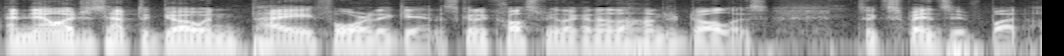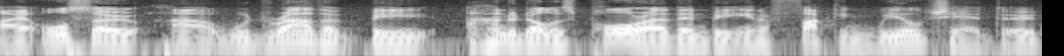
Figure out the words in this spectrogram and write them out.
and now I just have to go and pay for it again. It's going to cost me like another hundred dollars. It's expensive, but I also uh, would rather be hundred dollars poorer than be in a fucking wheelchair, dude.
